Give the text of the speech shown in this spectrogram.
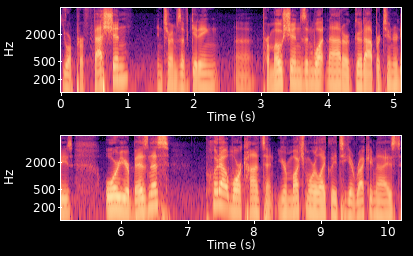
your profession, in terms of getting uh, promotions and whatnot or good opportunities, or your business, put out more content. You're much more likely to get recognized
